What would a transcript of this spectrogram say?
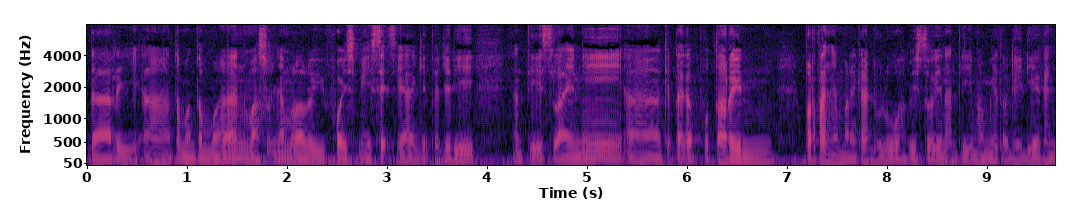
dari eh, teman-teman masuknya melalui voice message ya gitu. Jadi nanti setelah ini eh, kita akan puterin pertanyaan mereka dulu. Habis itu ya nanti Mami atau Dedi akan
